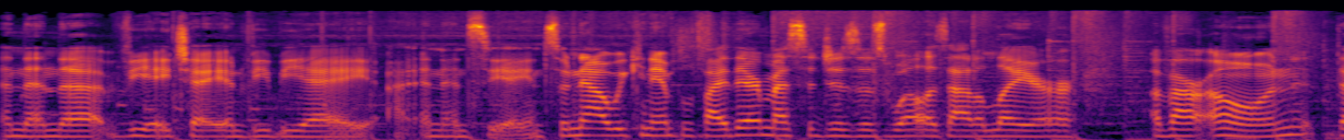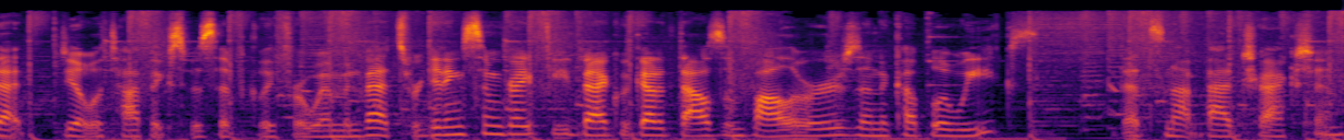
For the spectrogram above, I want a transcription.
And then the VHA and VBA and NCA. And so now we can amplify their messages as well as add a layer of our own that deal with topics specifically for women vets. We're getting some great feedback. We've got a thousand followers in a couple of weeks. That's not bad traction.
